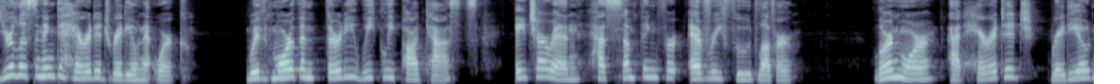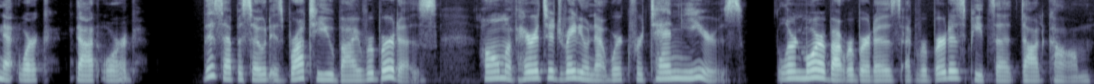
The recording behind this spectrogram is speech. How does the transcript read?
You're listening to Heritage Radio Network. With more than 30 weekly podcasts, HRN has something for every food lover. Learn more at heritageradionetwork.org. This episode is brought to you by Roberta's, home of Heritage Radio Network for 10 years. Learn more about Roberta's at robertaspizza.com.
